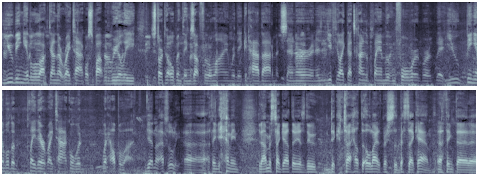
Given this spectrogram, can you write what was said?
you being able to lock down that right tackle spot would really start to open things up for the line, where they could have Adam at center. And you feel like that's kind of the plan moving forward, where that you being able to play there at right tackle would would help a lot. Yeah, no, absolutely. Uh, I think I mean, you know, I'm just trying to get out there and just do try to help the O line as best as best as I can, and I think that. Uh, uh,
